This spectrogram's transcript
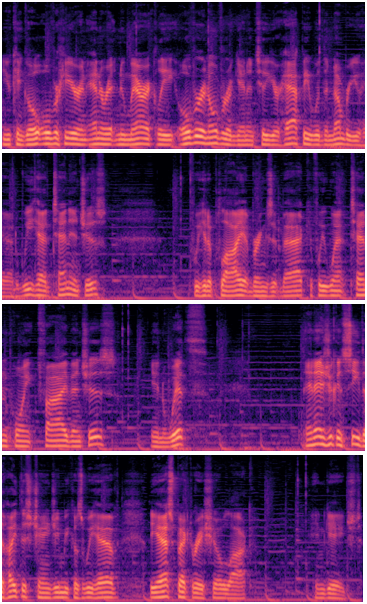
you can go over here and enter it numerically over and over again until you're happy with the number you had. We had 10 inches. If we hit apply, it brings it back. If we went 10.5 inches in width, and as you can see, the height is changing because we have the aspect ratio lock engaged.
